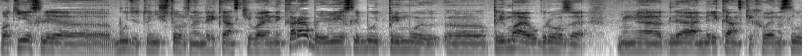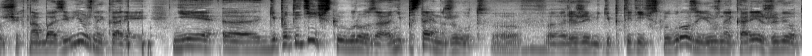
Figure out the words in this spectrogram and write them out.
Вот если э, будет уничтожен американский военный корабль, или если будет прямой, э, прямая угроза э, для американских военнослужащих на базе в Южной Корее, не гипотетическая угроза, они постоянно живут в режиме гипотетической угрозы, Южная Корея живет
